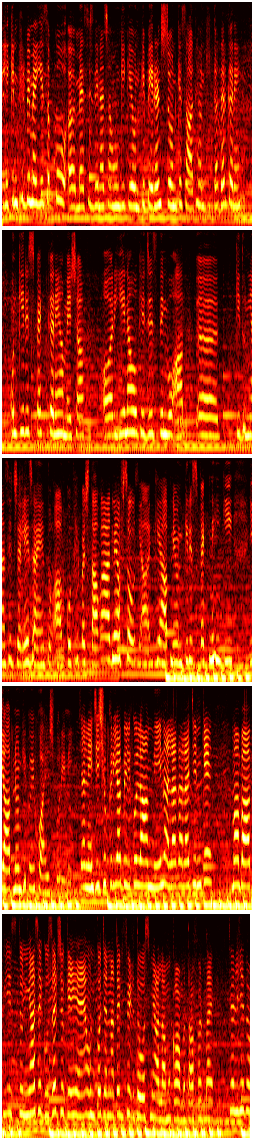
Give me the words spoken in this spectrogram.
लेकिन फिर भी मैं ये सबको मैसेज देना चाहूँगी कि उनके पेरेंट्स जो उनके साथ हैं उनकी कदर करें। उनकी रिस्पेक्ट करें हमेशा। और ये ना हो कि जिस दिन वो आप अ, की दुनिया से चले जाएँ तो आपको फिर पछतावा बाद में अफसोस। या कि आपने उनकी रिस्पेक्ट नहीं की या आपने उनकी कोई ख्वाहिश पूरी नहीं चलें जी शुक्रिया बिल्कुल आमीन। अल्लाह ताला जिनके माँ बाप इस दुनिया से गुजर चुके हैं उनको जन्नत फिरदौस में आला मुकाम अता फरमाए। चलिए तो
